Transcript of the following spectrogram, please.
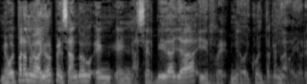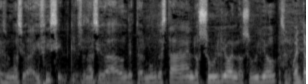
me voy para Nueva York pensando en, en hacer vida allá y re- me doy cuenta que Nueva York es una ciudad difícil, que es una ciudad donde todo el mundo está en lo suyo, en lo suyo. Es un cuento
